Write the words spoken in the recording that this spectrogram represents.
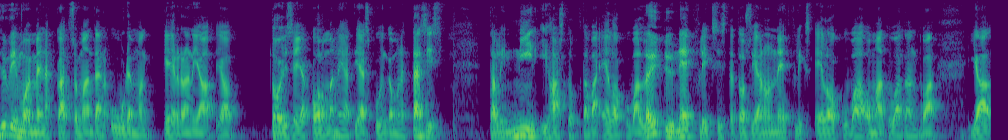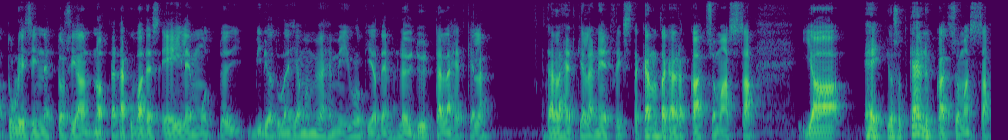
Hyvin voi mennä katsomaan tämän uudemman kerran ja, ja toisen ja kolmannen ja ties kuinka monen. Tämä siis, Tämä oli niin ihastuttava elokuva. Löytyy Netflixistä, tosiaan on Netflix-elokuvaa, oma tuotantoa. Ja tuli sinne tosiaan, no tätä kuvates eilen, mutta video tulee hieman myöhemmin julki, joten löytyy tällä hetkellä, tällä hetkellä Netflixistä. Kannattaa käydä katsomassa. Ja hei, jos oot käynyt katsomassa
